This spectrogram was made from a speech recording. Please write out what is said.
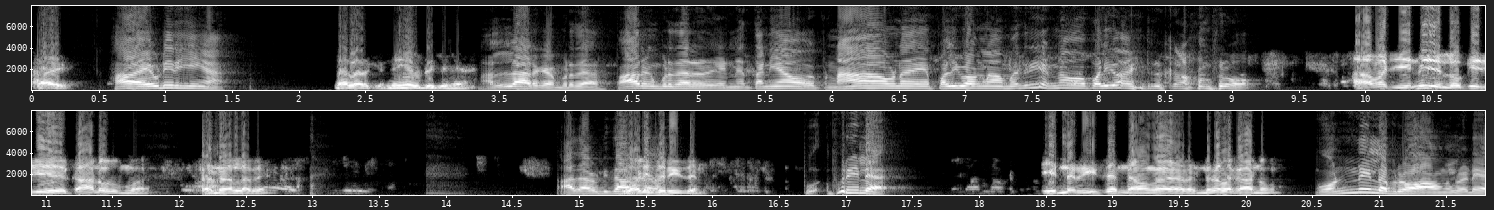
hi hi எப்படி இருக்கீங்க? நல்லா இருக்கேன். நீங்க எப்படி இருக்கீங்க? நல்லா இருக்கேன் பிரதர் பாருங்க பிரதர் என்ன தனியா இப்ப நான் அவனை பழி வாங்கலாம் மாதிரி என்ன அவன் பழி வாங்கிட்டு இருக்கான் ப்ரோ ஆமாஜி என்ன லோகேஜ் காணும் ரெண்டு நாளாவே அது அப்படிதான் ரீசன் புரியல. என்ன ரீசன் அவங்க ரெண்டு நாளா காணும். ஒன்றும் இல்லை ப்ரோ அவங்களுடைய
